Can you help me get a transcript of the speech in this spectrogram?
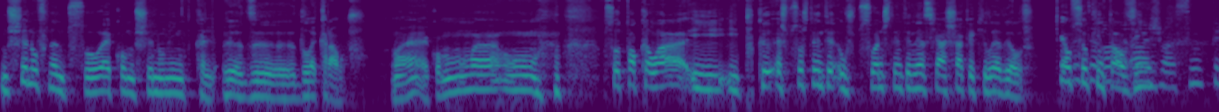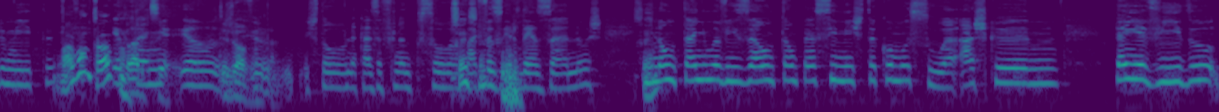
mexer no Fernando Pessoa é como mexer num ninho de, de, de lacraus. Não é? é como uma. Um, a pessoa toca lá e, e porque as pessoas têm, os pessoanos têm tendência a achar que aquilo é deles. É o seu então, quintalzinho. Oh, João, se me permite. À vontade. Eu, claro tenho, eu, eu estou na Casa Fernando Pessoa, sim, vai sim. fazer 10 anos, sim. e não tenho uma visão tão pessimista como a sua. Acho que hum, tem havido.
